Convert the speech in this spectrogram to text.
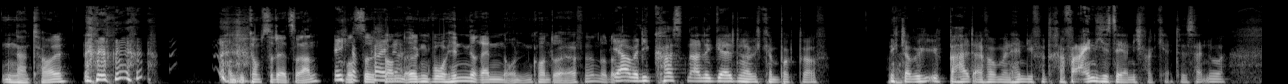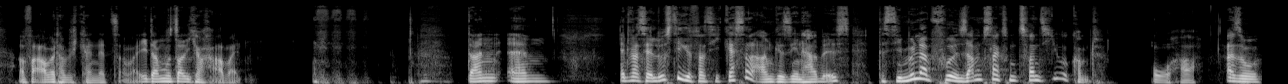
Na toll. Und wie kommst du da jetzt ran? Ich Musst du schon irgendwo hinrennen und ein Konto eröffnen? Oder? Ja, aber die kosten alle Geld und habe ich keinen Bock drauf. Ich Ah. glaube, ich, behalte einfach meinen Handyvertrag. Weil eigentlich ist der ja nicht verkehrt. Das ist halt nur, auf der Arbeit habe ich kein Netz, aber da muss soll ich auch arbeiten. Dann ähm, etwas sehr Lustiges, was ich gestern Abend gesehen habe, ist, dass die Müllabfuhr samstags um 20 Uhr kommt. Oha. Also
